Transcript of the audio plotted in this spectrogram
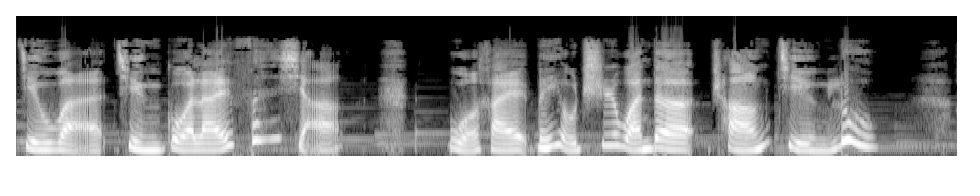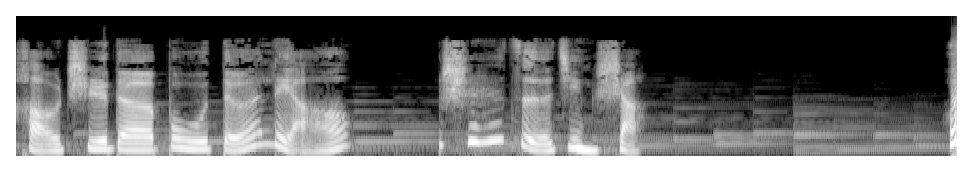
今晚请过来分享我还没有吃完的长颈鹿，好吃的不得了，狮子敬上。哦，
